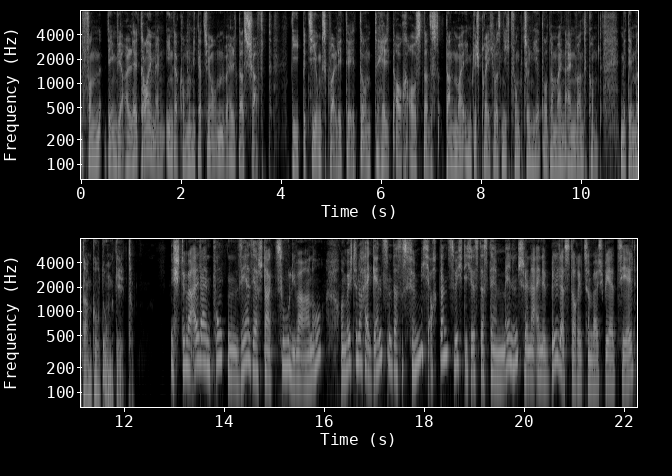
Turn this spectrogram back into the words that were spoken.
von dem wir alle träumen in der Kommunikation, weil das schafft die Beziehungsqualität und hält auch aus, dass dann mal im Gespräch was nicht funktioniert oder mal ein Einwand kommt, mit dem man dann gut umgeht. Ich stimme all deinen Punkten sehr, sehr stark zu, lieber Arno, und möchte noch ergänzen, dass es für mich auch ganz wichtig ist, dass der Mensch, wenn er eine Bilderstory zum Beispiel erzählt,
